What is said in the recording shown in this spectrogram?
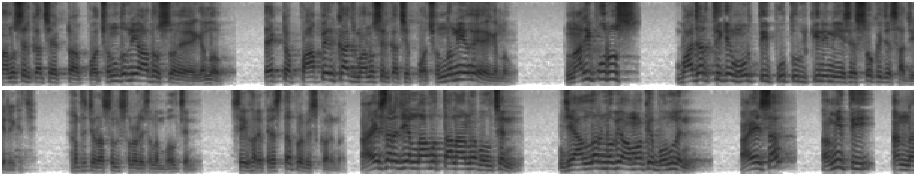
মানুষের কাছে একটা পছন্দনীয় আদর্শ হয়ে গেল, একটা পাপের কাজ মানুষের কাছে পছন্দনীয় হয়ে গেল। নারী পুরুষ বাজার থেকে মূর্তি, পুতুল কিনে নিয়ে এসে শোকেজে সাজিয়ে রেখেছে। অথচ রাসুল সাল্লাহ সাল্লাম বলছেন সেই ঘরে ফেরেস্তা প্রবেশ করে না। আয়েসার জি আল্লাহ তালা বলছেন যে, আল্লাহর নবী আমাকে বললেন আয়েসা আমি তি আন্না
